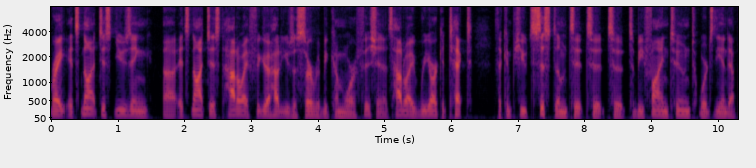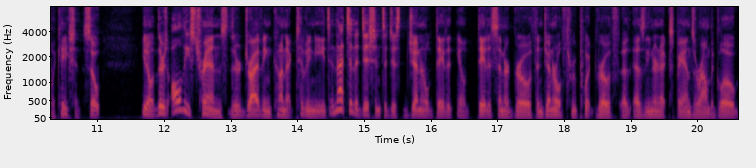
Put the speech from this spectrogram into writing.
right? It's not just using uh, it's not just how do I figure out how to use a server to become more efficient. It's how do I re-architect the compute system to to to to be fine tuned towards the end application. So, you know, there's all these trends that are driving connectivity needs, and that's in addition to just general data, you know, data center growth and general throughput growth as, as the internet expands around the globe.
